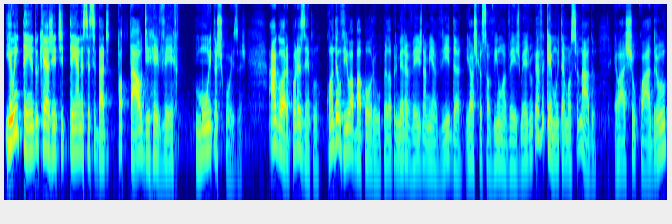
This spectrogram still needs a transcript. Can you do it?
E eu entendo que a gente tem a necessidade total de rever muitas coisas. Agora, por exemplo, quando eu vi o Abaporu pela primeira vez na minha vida, e eu acho que eu só vi uma vez mesmo, eu fiquei muito emocionado. Eu acho o quadro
